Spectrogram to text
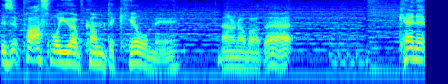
Is it possible you have come to kill me? I don't know about that. Can it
